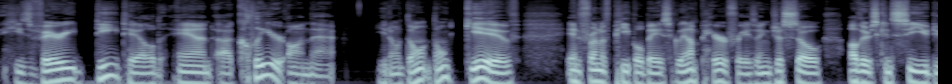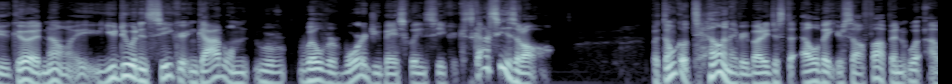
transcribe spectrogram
he's very detailed and uh, clear on that. You know, don't don't give in front of people basically. And I'm paraphrasing just so others can see you do good. No, you do it in secret, and God will will reward you basically in secret because God sees it all but don't go telling everybody just to elevate yourself up. And what I,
